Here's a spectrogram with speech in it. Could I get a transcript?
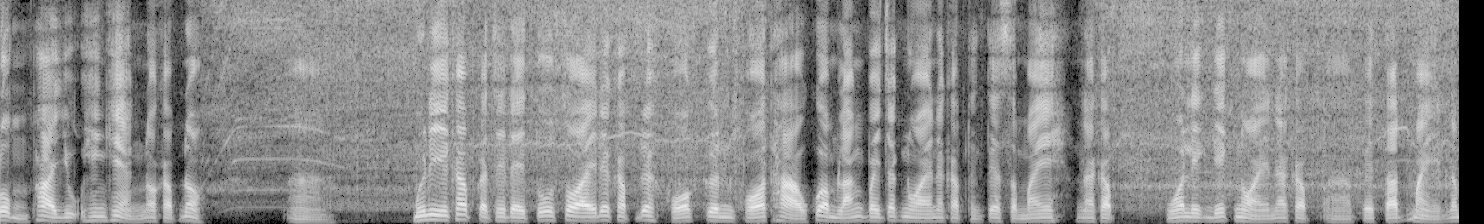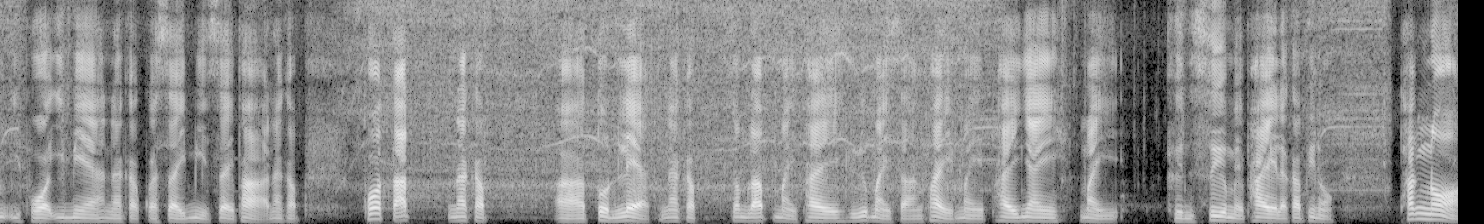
ลมพายุแห้งๆเนาะครับเนาะอ่า มื้อนี้ครับก็จะได้ตัวซอยเด้ครับด้อขอเกินขอถ่าวความหลังไปจักหน่อยนะครับตั้งแต่สมัยนะครับหัวเล็กเด็กหน่อยนะครับไปตัดใหม่น้ำอีพออีเมียนะครับก็ใส่มีดใส่ผ้านะครับพอตัดนะครับต้นแรกนะครับสำหรับไม้ไผ่หรือไม้สางไผ่ไม้ไผ่ใหญ่ไม้ขึ้นซื้อไม้ไผ่แล้วครับพี่น้องทั้งนอก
